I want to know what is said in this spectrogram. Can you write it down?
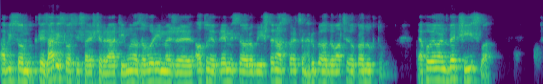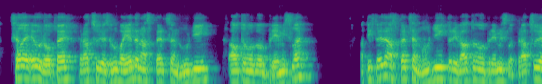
aby som k tej závislosti sa ešte vrátim. U nás hovoríme, že automobilový priemysel robí 14% hrubého domáceho produktu. Ja poviem len dve čísla. V celej Európe pracuje zhruba 11% ľudí v automobilovom priemysle a týchto 11 ľudí, ktorí v automobilovom priemysle pracuje,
